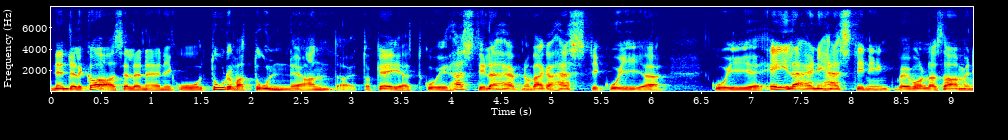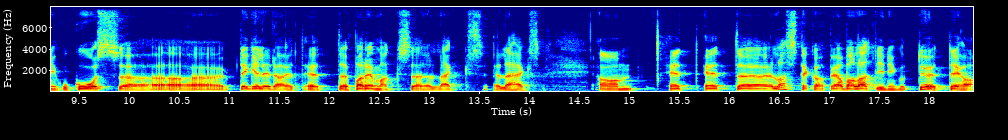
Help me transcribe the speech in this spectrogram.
nendele ka selline nagu turvatunne anda, et okei okay,, et kui hästi läheb, no väga hästi, kui, kui ei lähe nii hästi ning võib-olla saame nagu koos äh, tegeleda, et, et paremaks läks, läheks um,. et, et äh, lastega peab alati nagu tööd teha,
